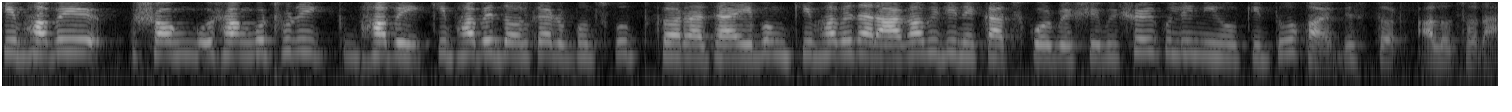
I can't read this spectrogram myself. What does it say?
কীভাবে সাংগঠনিক ভাবে কীভাবে দলকে মজবুত করা যায় এবং কীভাবে তার আগামী দিনে কাজ করবে, সে বিষয়গুলি নিয়েও কিন্তু হয় বিস্তর আলোচনা।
